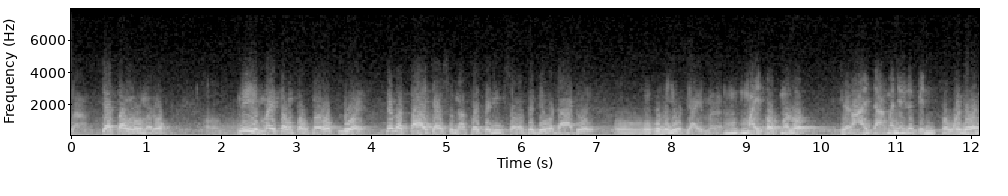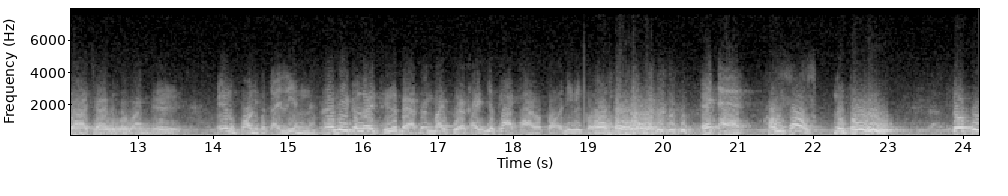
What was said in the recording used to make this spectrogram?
ครับจะต้องลงนรกอ๋อนี่ไม่ต้องตกนรกด้วย แล้วก็ตายจากสุนัขไปเป็นเป็นเทวดาด้วยโอ้นี่คือประโยชน์ใหญ่มาก ไม่ตกนรกเนี่ยตายจากนั้นยังจะเป็นสวรรเป็นค์เทวดาใช่เป็นสวรรค์เออเอ๊ะหลวงพ่อนี่เข้าใจเลี้ยงนะอันนี้ก็เลยถือแบบนั้นไว้เผื่อใครที่จะพลาดท่าก็เกาะอันนี้ไว้ก่อนเอ๊ะแต่ของชอบตัวผู้ตัวผู้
